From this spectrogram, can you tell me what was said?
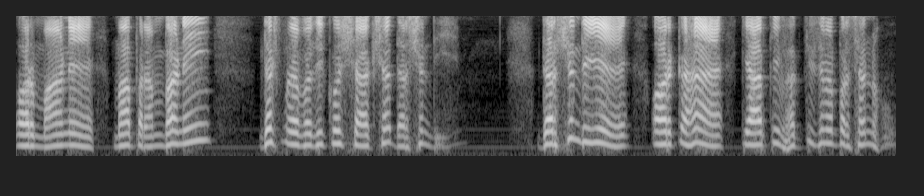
और माँ ने माँ परम्बा ने दक्ष प्रजापति को साक्षात दर्शन दिए। दर्शन दिए और कहा कि आपकी भक्ति से मैं प्रसन्न हूँ।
